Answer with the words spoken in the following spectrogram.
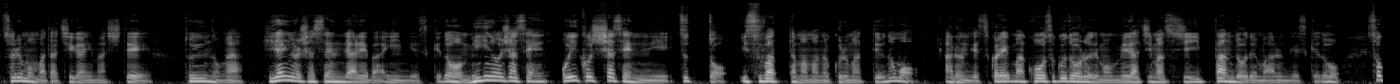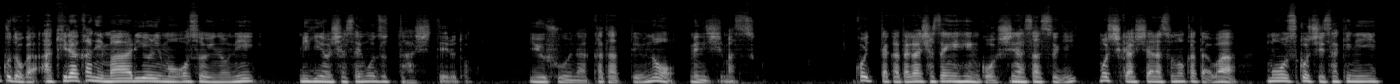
それもまた違いまして、というのが、左の車線であればいいんですけど、右の車線、追い越し車線にずっと居座ったままの車っていうのもあるんです。これ、まあ高速道路でも目立ちますし、一般道でもあるんですけど、速度が明らかに周りよりも遅いのに、右の車線をずっと走っているという風な方っていうのを目にします。こういった方が車線変更しなさすぎ、もしかしたらその方は、もう少し先に行っ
